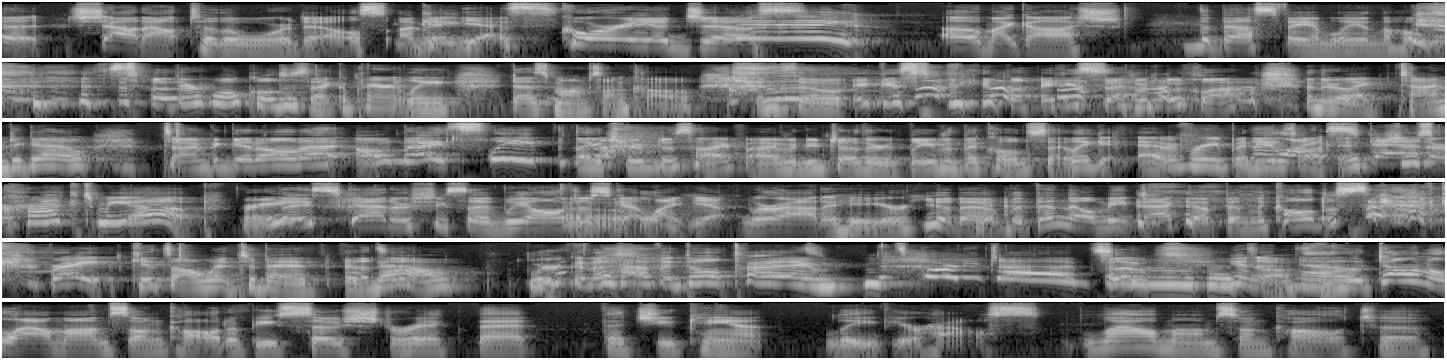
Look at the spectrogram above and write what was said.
Uh, shout out to the Wardells. I mean, yes. Corey and Jess. Yay! Oh my gosh, the best family in the whole world. so their whole cul-de-sac apparently does moms on call. And so it gets to be like seven o'clock and they're like, time to go. Time to get all that all night sleep. Like they're just high-fiving each other, leaving the cul-de-sac. Like everybody They, is like, on- it just cracked me up, right? they scatter. She said, we all just get Oh. like, yeah, we're out of here, you know, but then they'll meet back up in the cul-de-sac. right. Kids all went to bed. And now we're gonna have adult time. it's party time. So, Oh, you know, awesome. no, don't allow moms on call to be so strict that that you can't leave your house. Allow moms on call to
